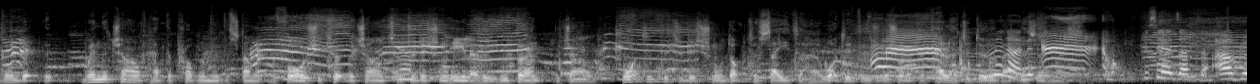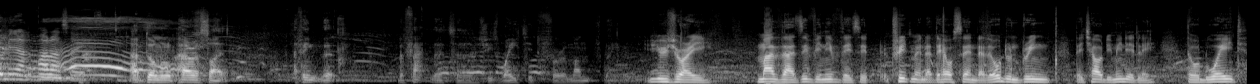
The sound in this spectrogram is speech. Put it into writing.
saying that, that when the child had the problem with the stomach before, she took the child to a traditional healer who, who burnt the child. What did the traditional doctor say to her? What did the traditional doctor tell her to do about this illness? He says that the abdominal parasite. Abdominal parasites. I think that the fact that uh, she's waited for a month usually mothers, even if there's a treatment at the health center, they wouldn't bring the child immediately. They would wait.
